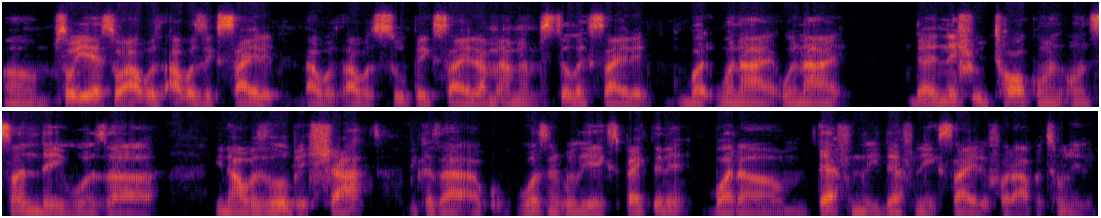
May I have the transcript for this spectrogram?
Um, so yeah, so I was I was excited. I was I was super excited. I'm, I'm, still excited. But when I when I the initial talk on on Sunday was uh you know I was a little bit shocked because I wasn't really expecting it, but um definitely definitely excited for the opportunity.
